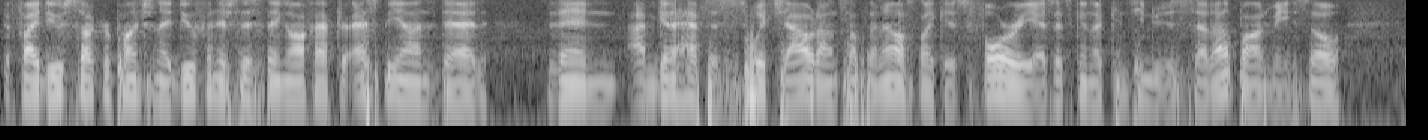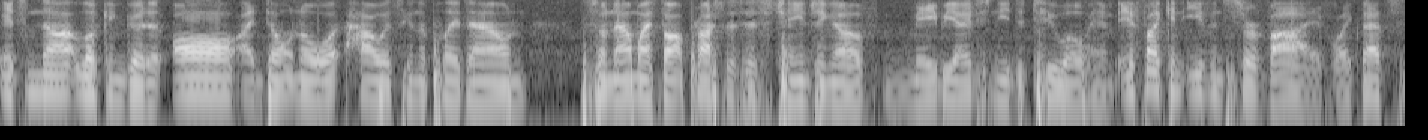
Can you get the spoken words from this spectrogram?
if I do sucker punch and I do finish this thing off after Espeon's dead, then I'm gonna have to switch out on something else like his Fori as it's gonna continue to set up on me. So it's not looking good at all. I don't know what how it's going to play down. So now my thought process is changing of maybe I just need to 2-0 him if I can even survive. Like that's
